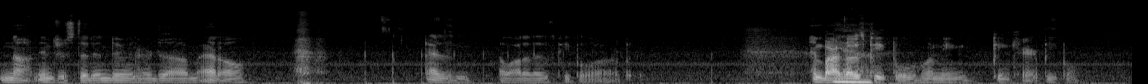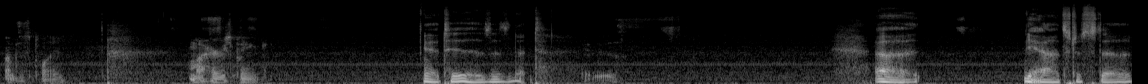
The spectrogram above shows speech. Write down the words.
not interested in doing her job at all. As a lot of those people are, but and by those people, I mean pink hair people. I'm just playing. My hair's pink. It is, isn't it? Uh, yeah, it's just uh.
